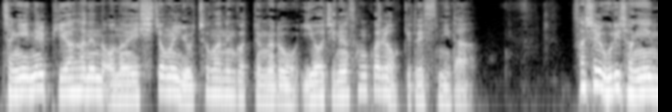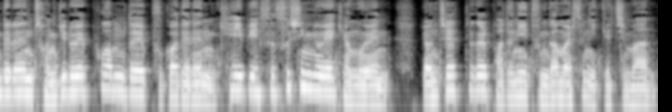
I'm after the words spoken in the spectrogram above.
장애인을 비하하는 언어의 시정을 요청하는 것 등으로 이어지는 성과를 얻기도 했습니다. 사실 우리 장애인들은 전기료에 포함돼 부과되는 KBS 수신료의 경우엔 면제 혜택을 받으니 둔감할 수는 있겠지만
